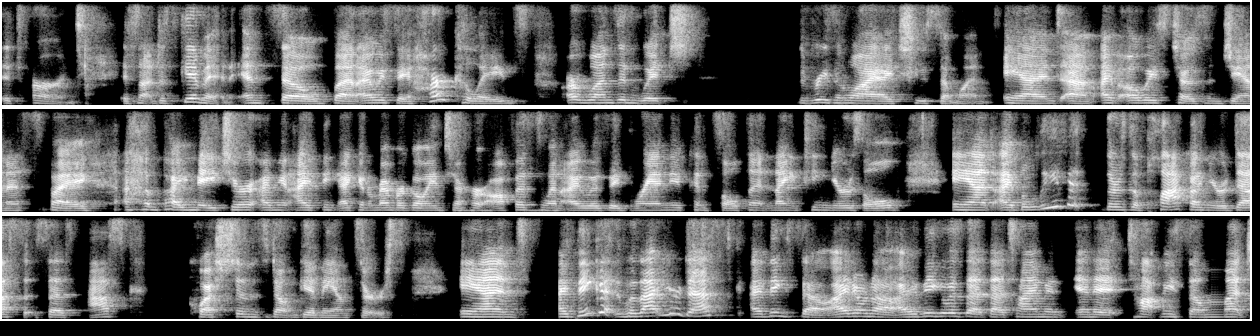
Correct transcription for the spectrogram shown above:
it's earned it's not just given and so but i always say heart collades are ones in which the reason why I choose someone. And um, I've always chosen Janis by uh, by nature. I mean, I think I can remember going to her office when I was a brand new consultant, 19 years old, and I believe it. There's a plaque on your desk that says "Ask questions, don't give answers." And I think it was at your desk. I think so. I don't know. I think it was at that time and, and it taught me so much.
